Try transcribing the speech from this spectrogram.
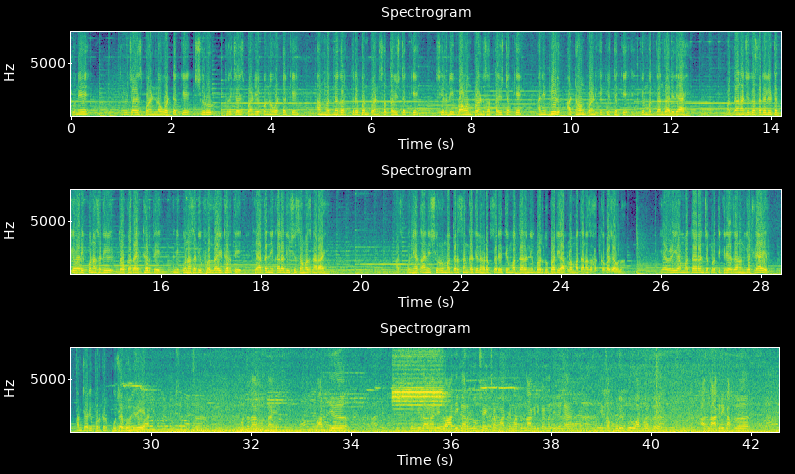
पुणे चव्वेचाळीस पॉईंट नव्वद टक्के शिरूर त्रेचाळीस पॉईंट एकोणनव्वद टक्के अहमदनगर त्रेपन्न पॉईंट सत्तावीस टक्के शिर्डी बावन्न पॉईंट सत्तावीस टक्के आणि बीड अठ्ठावन्न पॉईंट एकवीस टक्के इतके मतदान झालेले आहे. मतदानाची घसरलेली टक्केवारी कोणासाठी धोकादायक ठरते आणि कोणासाठी फलदायी ठरते हे आता निकाला दिवशी समजणार आहे. आज पुण्यात आणि शिरूर मतदारसंघातील हडपसर येथे मतदारांनी भर दुपारी आपला मतदानाचा हक्क बजावला. यावेळी या मतदारांच्या प्रतिक्रिया जाणून घेतल्या आहेत आमच्या रिपोर्टर पूजा भोंडवे यांनी. मतदान होत आहे. भारतीय संविधानाने जो अधिकार लोकशाहीच्या माध्यमातून नागरिकांना दिलेला आहे त्याचा पुरेपूर वापर करत आज नागरिक आपलं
